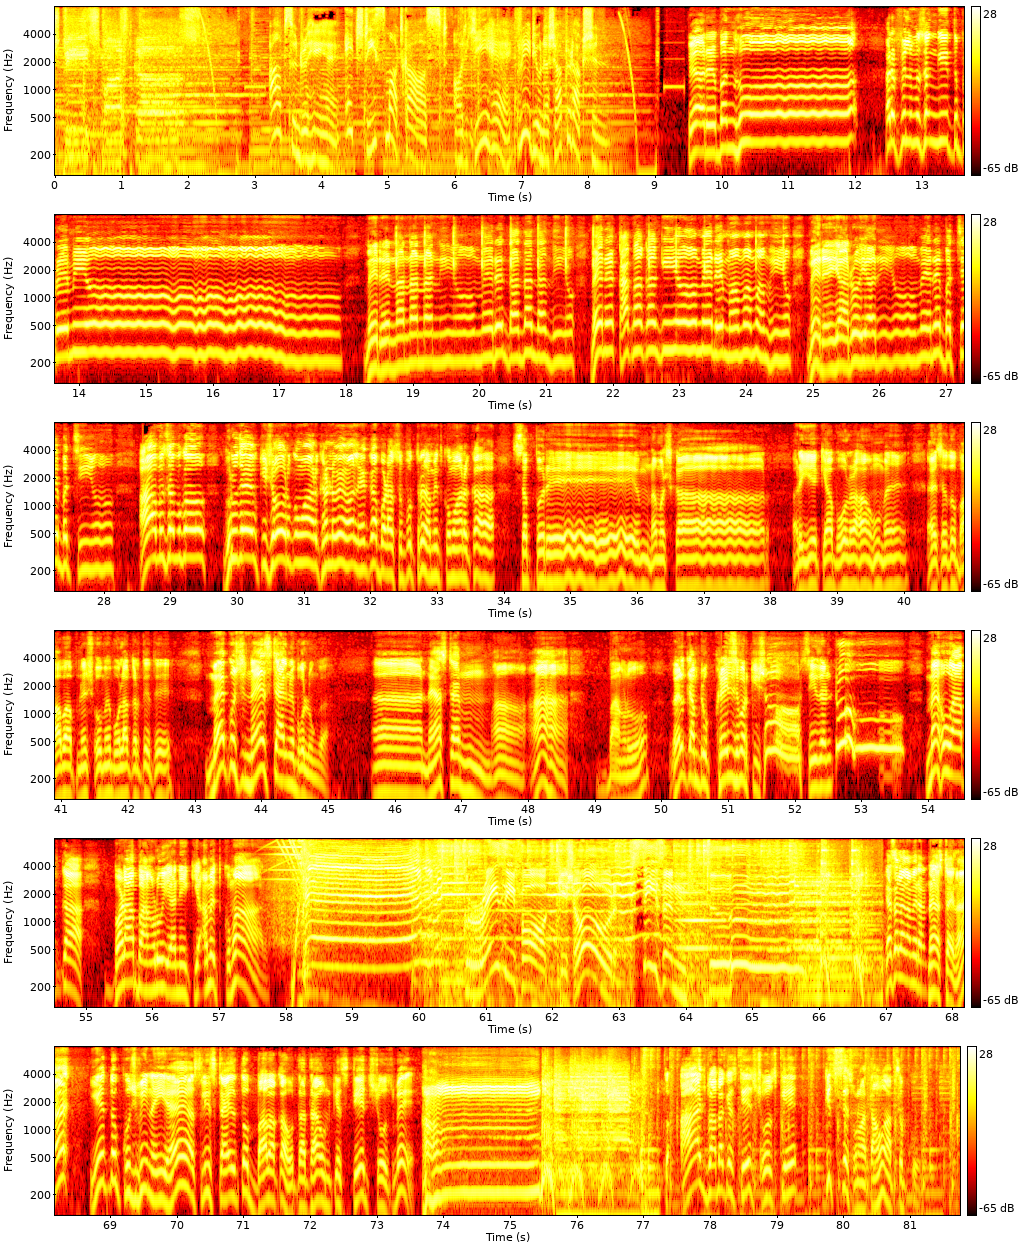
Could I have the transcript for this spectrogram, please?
HD cast आप सुन रहे हैं एच डी स्मार्ट कास्ट और ये है रेडियो नशा प्रोडक्शन प्यारे बंधुओं अरे फ़िल्म संगीत प्रेमियों मेरे नाना नानियों मेरे दादा दादियों मेरे काका काकियों मेरे मामा मामियों मेरे यारो यारियों मेरे बच्चे बच्चियों आप सबको गुरुदेव किशोर कुमार खंडवे वाले का बड़ा सुपुत्र अमित कुमार का सप्रेम नमस्कार। अरे ये क्या बोल रहा हूँ मैं? ऐसे तो बाबा अपने शो में बोला करते थे। मैं कुछ नए स्टाइल में बोलूँगा। नया स्टाइल हम्म, हाँ हाँ हाँ। बांगड़ू welcome to crazy for Kishore season two मैं हूँ आपका बड़ा बांगड़ू यानी कि Amit Kumar. Crazy for Kishore, Season 2 कैसा लगा मेरा नया स्टाइल है? ये तो कुछ भी नहीं है। असली स्टाइल तो बाबा का होता था उनके स्टेज शोज़ में। तो आज बाबा के स्टेज शोज़ के किस्से सुनाता हूँ आप सबको?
